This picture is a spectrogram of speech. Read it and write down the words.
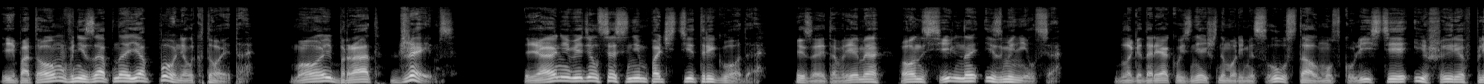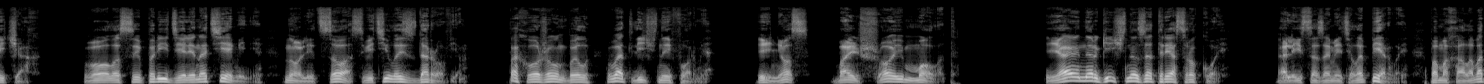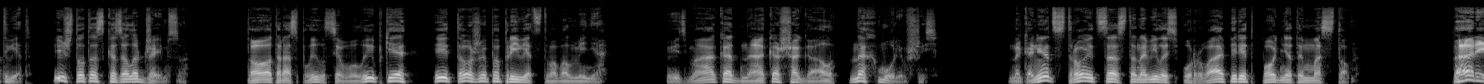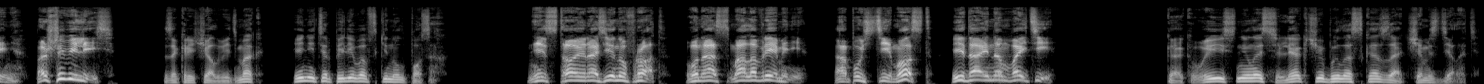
И потом внезапно я понял, кто это. Мой брат Джеймс. Я не виделся с ним почти три года, и за это время он сильно изменился. Благодаря кузнечному ремеслу стал мускулистее и шире в плечах. Волосы поредели на темени, но лицо светилось здоровьем. Похоже, он был в отличной форме. И нес большой молот. Я энергично затряс рукой. Алиса заметила первой, помахала в ответ и что-то сказала Джеймсу. Тот расплылся в улыбке и тоже поприветствовал меня. Ведьмак, однако, шагал, нахмурившись. Наконец, троица остановилась у рва перед поднятым мостом. «Парень, пошевелись!» — закричал ведьмак и нетерпеливо вскинул посох. «Не стой, разинув рот! У нас мало времени! Опусти мост и дай нам войти!» Как выяснилось, легче было сказать, чем сделать.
